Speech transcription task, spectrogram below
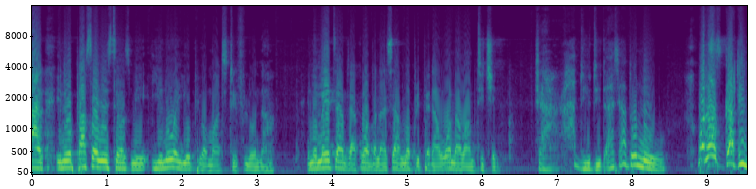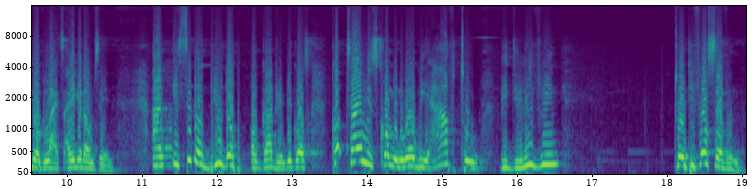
And you know, Pastor always tells me, you know, when you open your mouth to flow now. You know, many times I come up and I say, I'm not prepared. And one hour I'm teaching. Say, "Ah, How do you do it? I say, I don't know. But that's gathering of lights. Are you get what I'm saying? And it's still a build up of gathering because time is coming where we have to be delivering 24 7.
